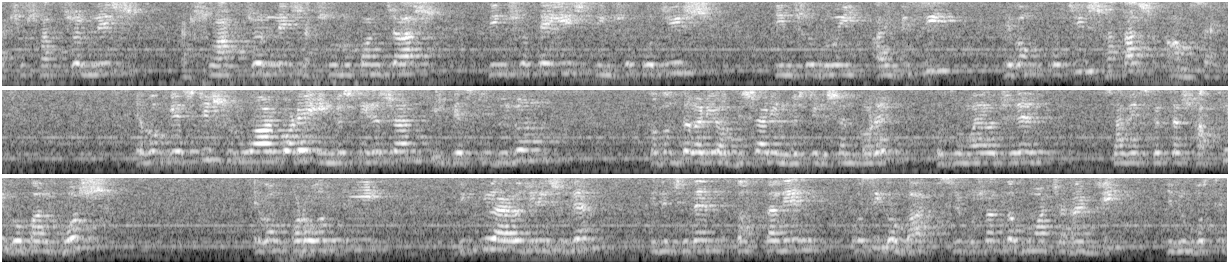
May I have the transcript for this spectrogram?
একশো সাতচল্লিশ একশো আটচল্লিশ, একশো উনপঞ্চাশ, তিনশো তেইশ, তিনশো পঁচিশ, তিনশো দুই আইপিসি এবং পঁচিশ সাতাশ আর্মস এবং কেসটি শুরু হওয়ার পরে ইনভেস্টিগেশন, এই কেসটি দুজন তদন্তকারী অফিসার ইনভেস্টিগেশন করে। প্রথমেও ছিলেন সাব ইন্সপেক্টর সাক্ষী গোপাল ঘোষ এবং পরবর্তী দ্বিতীয় আয়োজনী ছিলেন, তিনি ছিলেন তৎকালীন ওসি গোপাল শ্রী প্রশান্ত কুমার চ্যাটার্জি। তিনি উপস্থিত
